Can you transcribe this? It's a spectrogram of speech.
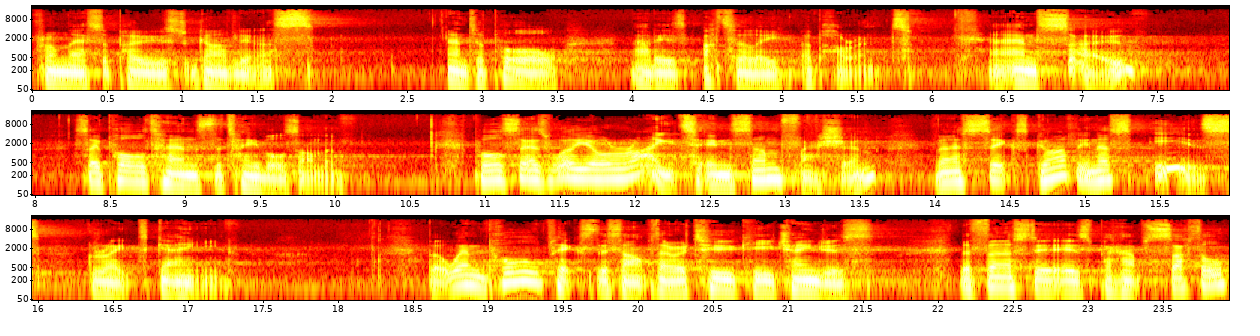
from their supposed godliness. And to Paul, that is utterly abhorrent. And so, so Paul turns the tables on them. Paul says, Well, you're right in some fashion. Verse 6 godliness is great gain. But when Paul picks this up, there are two key changes. The first is perhaps subtle.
